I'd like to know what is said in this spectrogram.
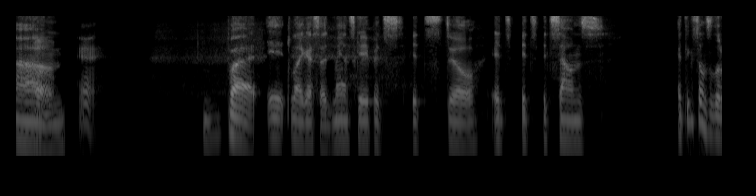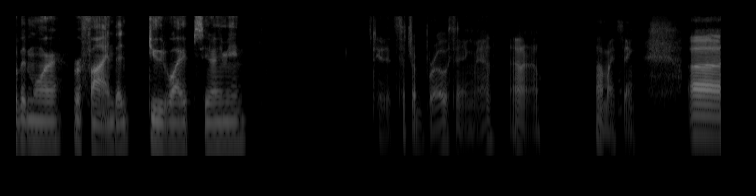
Oh. um, yeah. But it like I said, Manscaped. It's it's still it's it's it sounds. I think sounds a little bit more refined than dude wipes. You know what I mean? dude, it's such a bro thing, man. I don't know. Not my thing. Uh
